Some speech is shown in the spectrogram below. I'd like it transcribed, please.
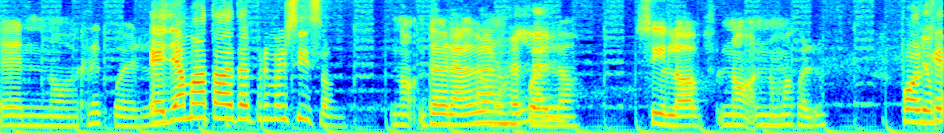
Eh, no recuerdo. Ella mata desde el primer season. No, de verdad, de verdad no recuerdo. Sí, Love, no, no me acuerdo. Porque yo, que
